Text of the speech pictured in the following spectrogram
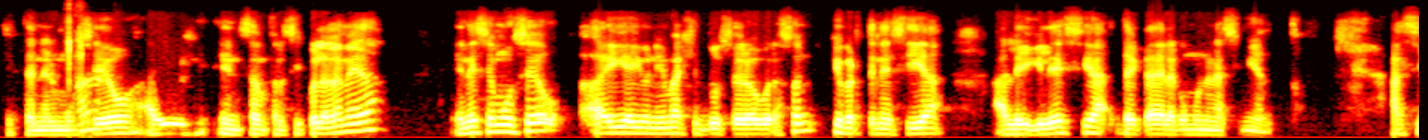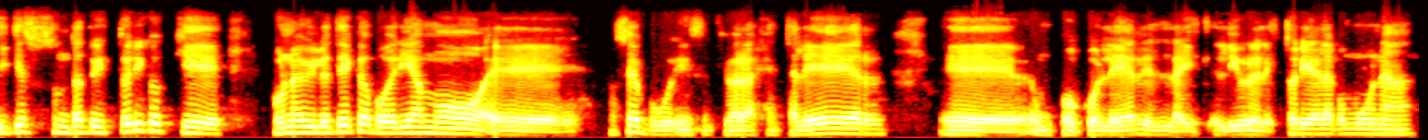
que está en el museo ah. ahí en San Francisco de la Alameda. En ese museo, ahí hay una imagen de un Sagrado Corazón que pertenecía a la iglesia de acá de la comuna de nacimiento. Así que esos son datos históricos que con una biblioteca podríamos, eh, no sé, pues, incentivar a la gente a leer, eh, un poco leer el, libro de la historia de la comuna.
